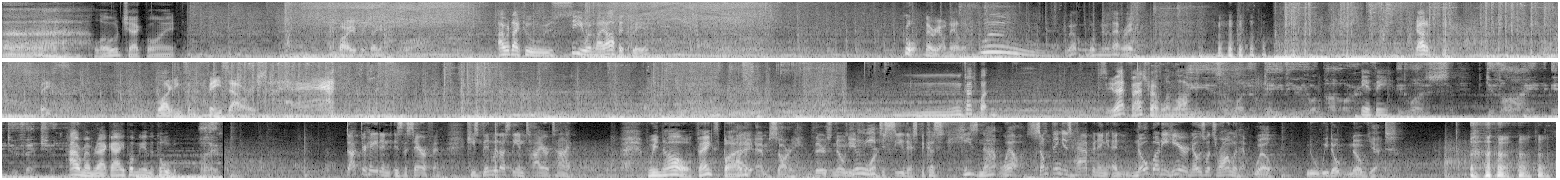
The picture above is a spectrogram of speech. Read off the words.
Load checkpoint. I can borrow you for a second. I would like to see you in my office, please. Cool. There we go. Nailed it. Woo! Well, wasn't doing that right. Got him. Face. Logging some face hours. Mm, touch button. See that? Fast travel unlocked. He is the one who gave you your power. Is he? It was divine intervention. I remember that guy. He put me in the tube. I Dr. Hayden is the Seraphim. He's been with us the entire time. We know. Thanks, bud. I am sorry. There's no need for You need to see this because he's not well. Something is happening and nobody here knows what's wrong with him. Well, we don't know yet. that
